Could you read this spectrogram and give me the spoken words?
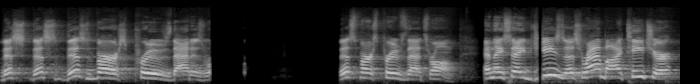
this, this, this verse proves that is wrong. This verse proves that's wrong. And they say, Jesus, rabbi, teacher,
